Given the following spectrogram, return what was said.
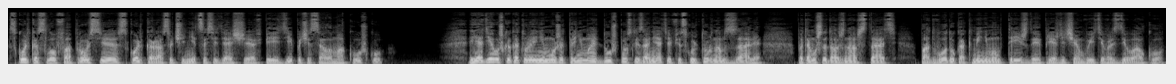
Сколько слов в вопросе, сколько раз ученица, сидящая впереди, почесала макушку. Я девушка, которая не может принимать душ после занятия в физкультурном зале, потому что должна встать под воду как минимум трижды, прежде чем выйти в раздевалку,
